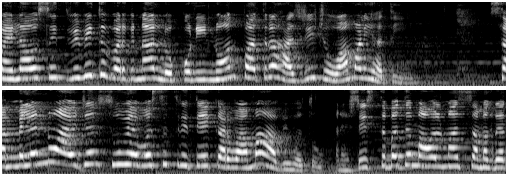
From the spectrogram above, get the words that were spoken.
મહિલાઓ સહિત વિવિધ વર્ગના લોકોની નોંધપાત્ર હાજરી જોવા મળી હતી. સંમેલનનું આયોજન સુવ્યવસ્થિત રીતે કરવામાં આવ્યું હતું અને શિસ્તબદ્ધ માહોલમાં સમગ્ર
